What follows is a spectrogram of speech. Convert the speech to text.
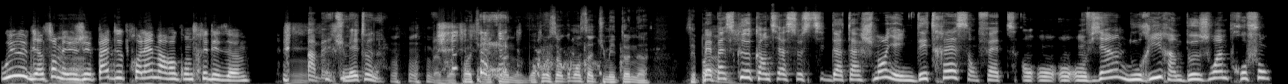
oui, oui, bien sûr, mais Ah. j'ai pas de problème à rencontrer des hommes. Ah ben, tu m'étonnes. Bah, pourquoi tu m'étonnes Bon, comment, ça, comment ça, tu m'étonnes? C'est pas. Mais parce que quand il y a ce style d'attachement, il y a une détresse en fait. On, on- on vient nourrir un besoin profond.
